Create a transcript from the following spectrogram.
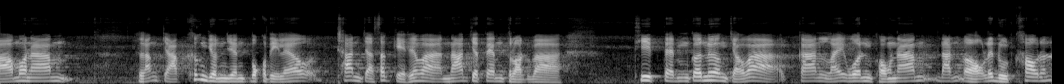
าหม้อน้ำหลังจากเครื่องยนต์เย็นปกติแล้ว ท่านจะสังเกตได้ว่าน้ำจะเต็มตลอดวลาที่เต็มก็เนื่องจากว่าการไหลวนของน้ำดันออกและดูดเข้านั้น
